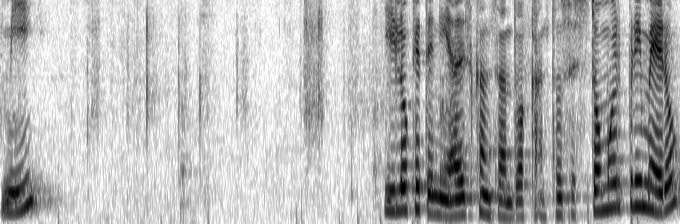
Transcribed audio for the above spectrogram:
mi hilo que tenía descansando acá. Entonces tomo el primero,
